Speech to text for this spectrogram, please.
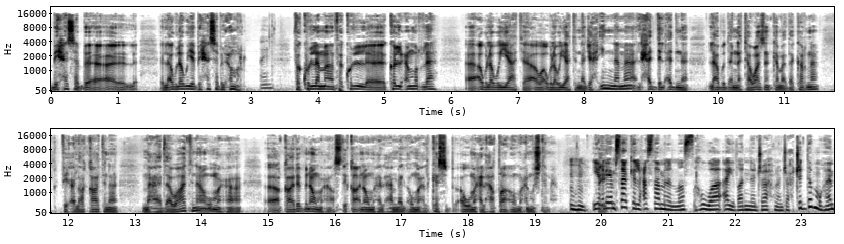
بحسب آه، ال- الأولوية بحسب العمر أي. فكلما فكل آه، كل عمر له آه، اولوياته أو أولويات النجاح إنما الحد الأدنى لابد أن نتوازن كما ذكرنا في علاقاتنا مع ذواتنا ومع آه، اقاربنا ومع أصدقائنا ومع العمل أو مع الكسب أو مع العطاء أو مع المجتمع. يعني إيه. امساك العصا من النص هو أيضا نجاح ونجاح جدا مهم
